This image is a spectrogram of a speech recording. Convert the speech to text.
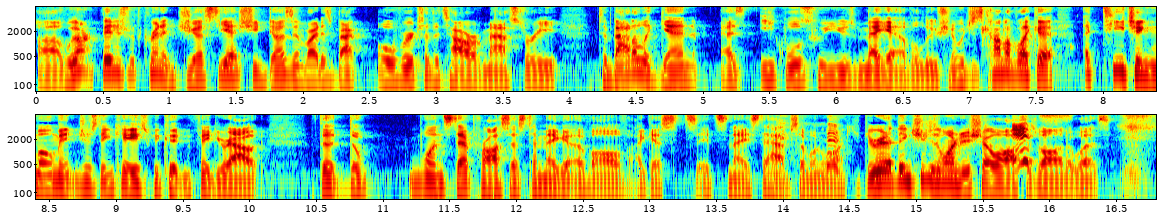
Uh, we aren't finished with Korrina just yet. She does invite us back over to the Tower of Mastery to battle again as equals who use Mega Evolution, which is kind of like a, a teaching moment just in case we couldn't figure out the, the one step process to Mega Evolve. I guess it's, it's nice to have someone walk you through it. I think she just wanted to show off as well It's- what it was.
